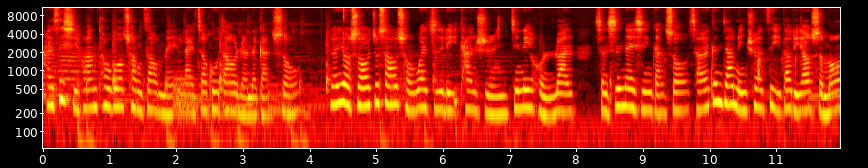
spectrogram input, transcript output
还是喜欢透过创造美来照顾到人的感受。人有时候就是要从未知里探寻，经历混乱，审视内心感受，才会更加明确自己到底要什么。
